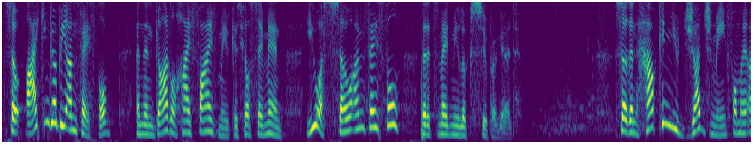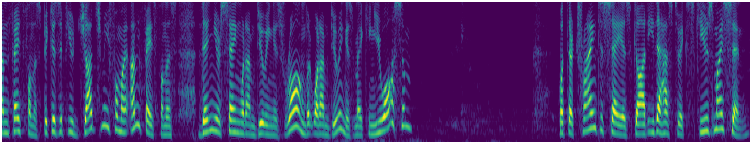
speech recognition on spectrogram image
so I can go be unfaithful, and then God will high five me because he'll say, Man, you are so unfaithful that it's made me look super good. So then, how can you judge me for my unfaithfulness? Because if you judge me for my unfaithfulness, then you're saying what I'm doing is wrong, but what I'm doing is making you awesome. What they're trying to say is God either has to excuse my sin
